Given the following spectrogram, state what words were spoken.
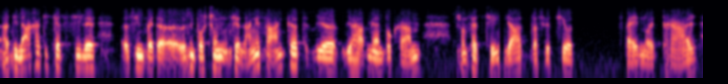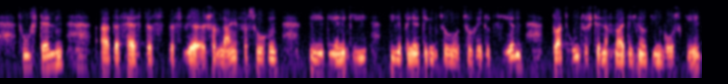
Äh, die Nachhaltigkeitsziele äh, sind bei der Österreichischen schon sehr lange verankert. Wir, wir haben ja ein Programm schon seit zehn Jahren, das wir CO CO2-neutral zustellen. Äh, das heißt, dass, dass wir schon lange versuchen, die, die Energie, die wir benötigen, zu, zu reduzieren, dort umzustellen auf neue Technologien, wo es geht,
